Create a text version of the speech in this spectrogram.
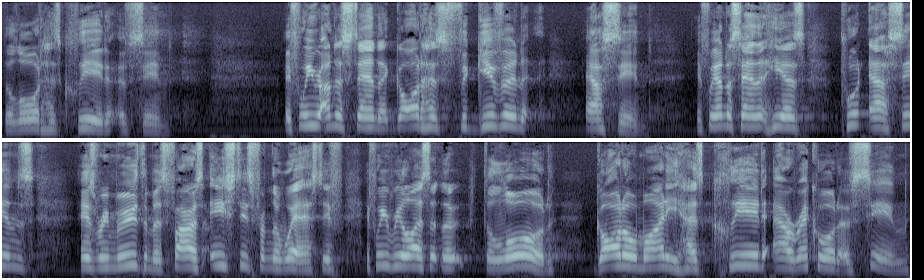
the Lord has cleared of sin. If we understand that God has forgiven our sin, if we understand that He has put our sins, has removed them as far as east is from the west, if, if we realize that the, the Lord, God Almighty, has cleared our record of sin,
